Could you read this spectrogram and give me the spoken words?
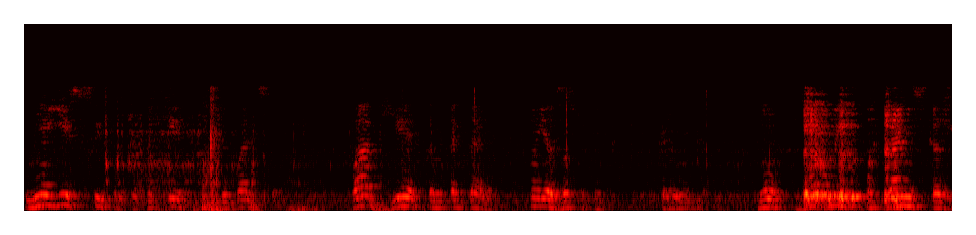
у меня есть цифры по потерям Дебальцева, по объектам и так далее. Ну, я заступник Королевника. Но я вам их пока не скажу.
